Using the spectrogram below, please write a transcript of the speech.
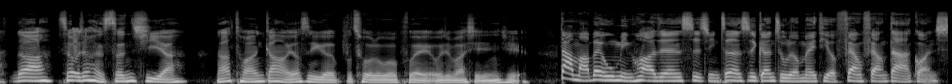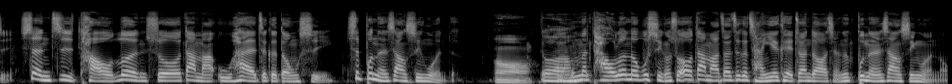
对啊，所以我就很生气啊。然后突然刚好又是一个不错的 wordplay，我就把它写进去。大麻被污名化这件事情，真的是跟主流媒体有非常非常大的关系，甚至讨论说大麻无害的这个东西是不能上新闻的。哦，对啊，我们讨论都不行。我说哦，大麻在这个产业可以赚多少钱，就不能上新闻哦。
